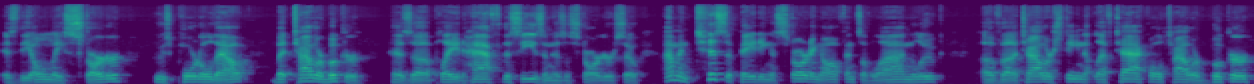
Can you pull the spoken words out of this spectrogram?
is the only starter who's portaled out. But Tyler Booker has uh, played half the season as a starter. So I'm anticipating a starting offensive line, Luke, of uh, Tyler Steen at left tackle, Tyler Booker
